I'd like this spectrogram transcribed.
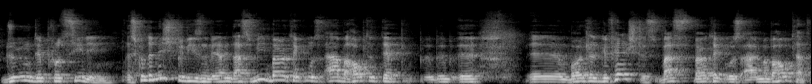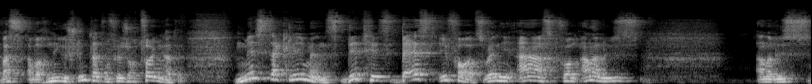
during the proceeding. Es konnte nicht bewiesen werden, dass wie Biotech USA behauptet, der äh, äh, Beutel gefälscht ist, was Biotech USA immer behauptet hat, was aber auch nie gestimmt hat, wofür ich auch Zeugen hatte. Mr. Clemens did his best efforts when he asked for an analysis analysis,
